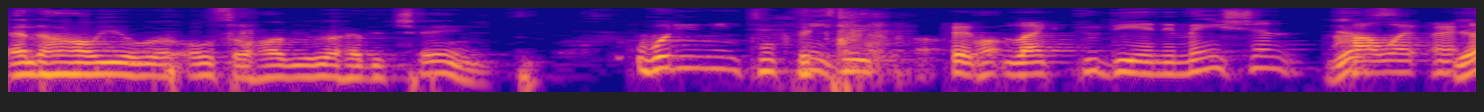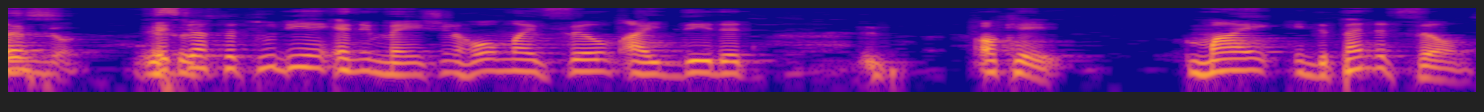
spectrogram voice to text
and how you also how you have it changed? What do you mean technique? technique uh, uh, like 2D animation? Yes. How I, I, yes. it's just a 2D animation. All my film, I did it. Okay. My independent films,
